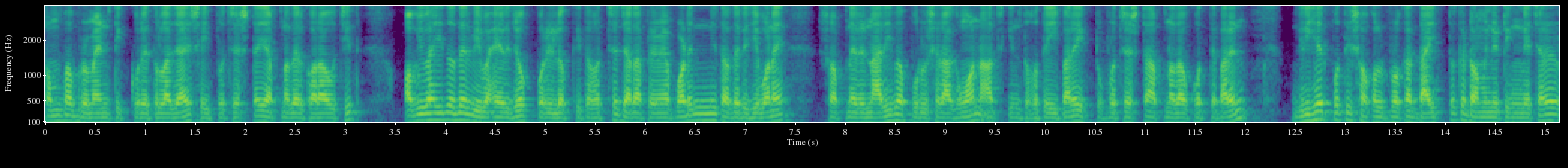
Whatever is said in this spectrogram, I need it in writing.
সম্ভব রোম্যান্টিক করে তোলা যায়, সেই প্রচেষ্টাই আপনাদের করা উচিত। অবিবাহিতদের বিবাহের যোগ পরিলক্ষিত হচ্ছে, যারা প্রেমে পড়েননি তাদের জীবনে স্বপ্নের নারী বা পুরুষের আগমন আজ কিন্তু হতেই পারে, একটু প্রচেষ্টা আপনারাও করতে পারেন। গৃহের প্রতি সকল প্রকার দায়িত্বকে ডমিনেটিং নেচারের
